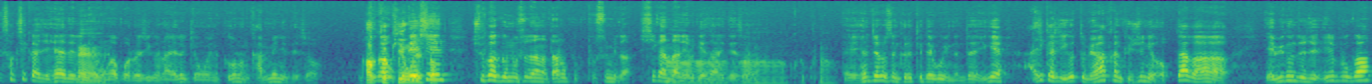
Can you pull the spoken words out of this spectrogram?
석식까지 해야 되는 네. 경우가 벌어지거나 이럴 경우에는 그거는 감면이 되죠. 아, 추가, 그 비용에서? 대신 추가 근무 수당은 따로 붙- 붙습니다. 시간 단위로 계산이 돼서요. 아, 그렇구나. 예, 현재로서는 그렇게 되고 있는데 이게 아직까지 이것도 명확한 기준이 없다가 예비군들 중 일부가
